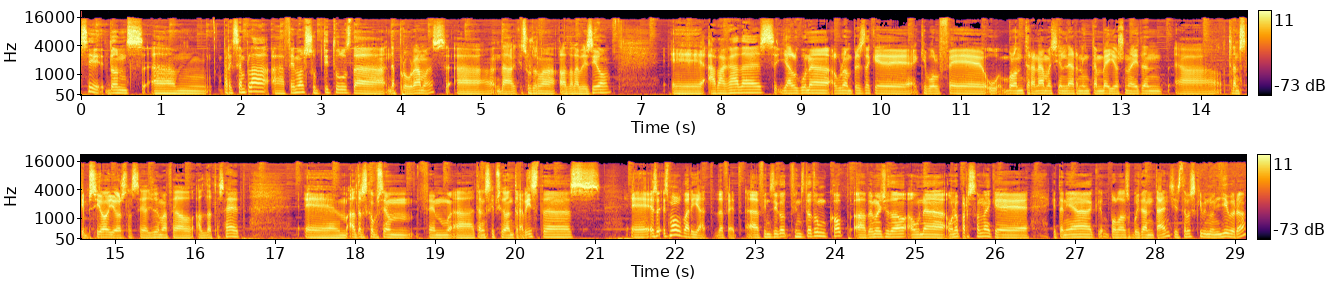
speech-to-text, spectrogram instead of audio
Sí, doncs, um, per exemple, uh, fem els subtítols de, de programes uh, de, que surten a la, a la televisió. Eh, a vegades hi ha alguna, alguna empresa que, que vol fer vol entrenar machine learning també, llavors necessiten uh, transcripció, llavors els ajudem a fer el, el dataset. Eh, altres cops fem, fem uh, transcripció d'entrevistes. Eh, és, és molt variat, de fet. Uh, fins, i tot, fins i tot un cop uh, vam ajudar a una, a una persona que, que tenia per als 80 anys i estava escrivint un llibre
